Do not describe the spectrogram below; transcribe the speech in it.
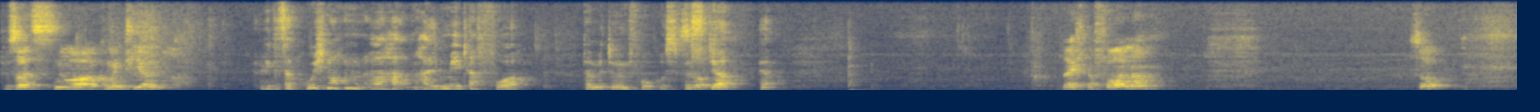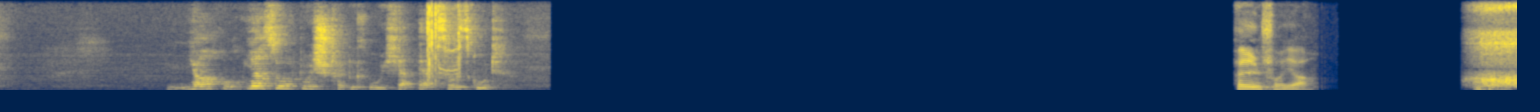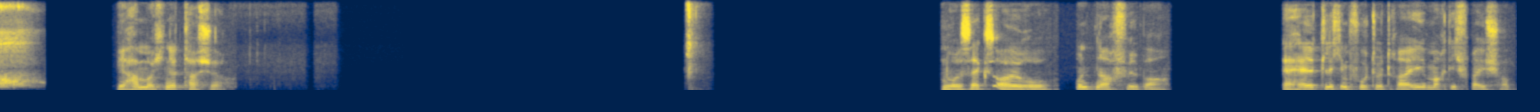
Du sollst nur kommentieren. Wie gesagt, ruhig noch einen, äh, einen halben Meter vor, damit du im Fokus bist. So. Ja, ja. Leicht nach vorne. So. Ja, hoch. Ja, so durchstrecken ruhig. Ja, ja, so ist gut. Höllenfeuer. Wir haben euch in der Tasche. Nur 6 Euro und nachfüllbar. Erhältlich im Foto 3 Mach dich frei Shop.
